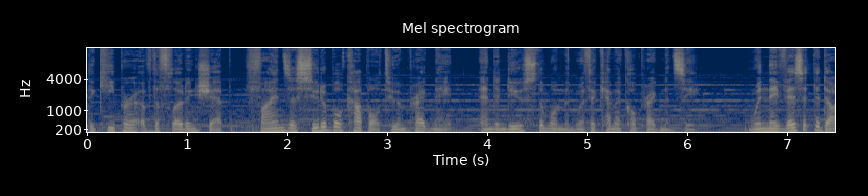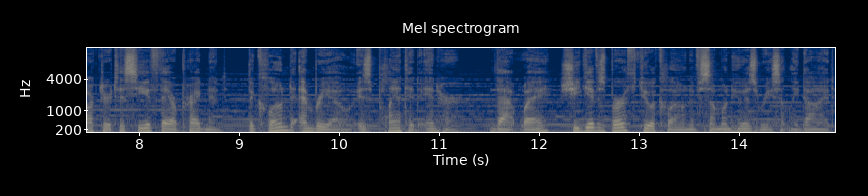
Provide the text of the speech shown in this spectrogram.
the keeper of the floating ship finds a suitable couple to impregnate and induce the woman with a chemical pregnancy. When they visit the doctor to see if they are pregnant, the cloned embryo is planted in her. That way, she gives birth to a clone of someone who has recently died.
